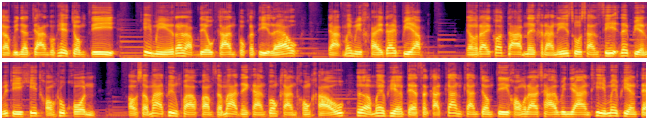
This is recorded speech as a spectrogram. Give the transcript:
กับวิญญาจารย์ประเภทโจมตี ที่มีระดับเดียวกันปกติแล้ว จะไม่มีใครได้เปรียบ อย่างไรก็ตามในขณะนี้ซูซานซิได้เปลี่ยนวิธีคิดของทุกคน เขาสามารถพึ่งพาความสามารถในการป้องกันของเขา เพื่อไม่เพียงแต่สกัดกั้นการโจมตีของราชาวิญญาณที่ไม่เพียงแต่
